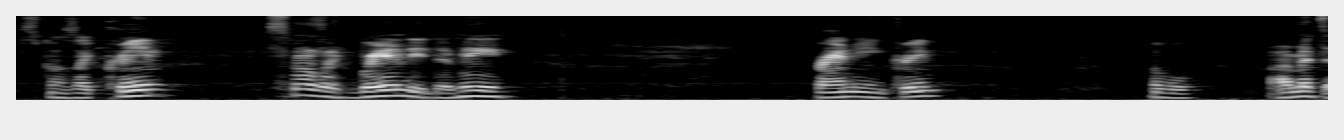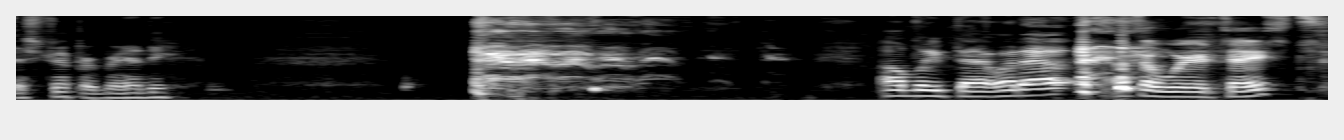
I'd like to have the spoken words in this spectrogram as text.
smells like cream, smells like brandy to me. brandy and cream. Oh, I meant the stripper brandy. I'll bleep that one out. that's a weird taste.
